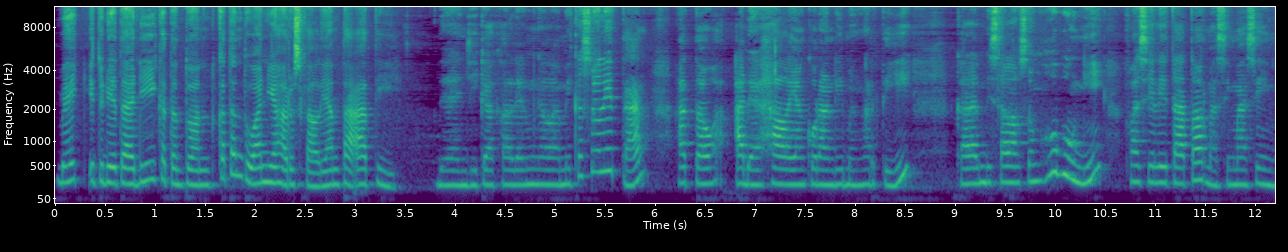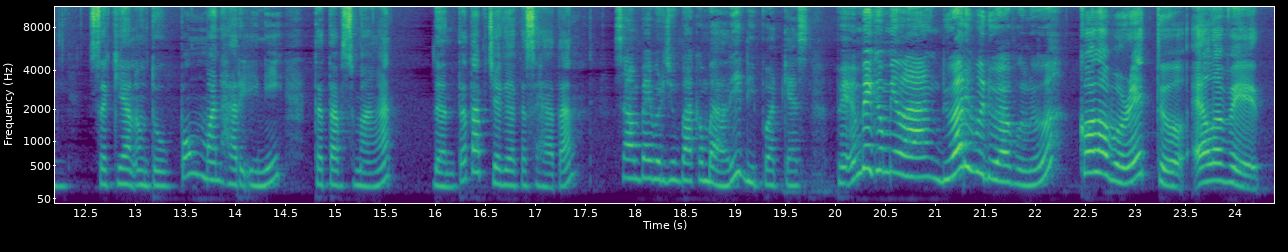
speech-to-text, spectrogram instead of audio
Baik, itu dia tadi ketentuan-ketentuan yang harus kalian taati. Dan jika kalian mengalami kesulitan atau ada hal yang kurang dimengerti, kalian bisa langsung hubungi fasilitator masing-masing. Sekian untuk pengumuman hari ini. Tetap semangat dan tetap jaga kesehatan. Sampai berjumpa kembali di podcast PMB Gemilang 2020. Collaborate to elevate.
